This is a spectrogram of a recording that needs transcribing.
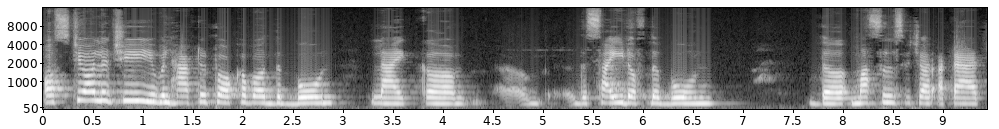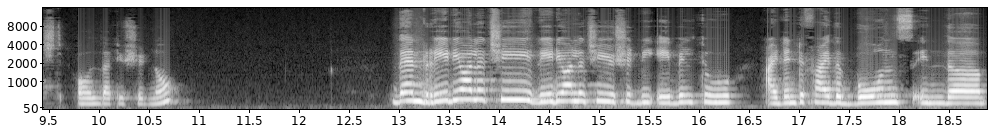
Osteology, you will have to talk about the bone like um, uh, the side of the bone, the muscles which are attached, all that you should know. Then radiology, radiology you should be able to identify the bones in the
